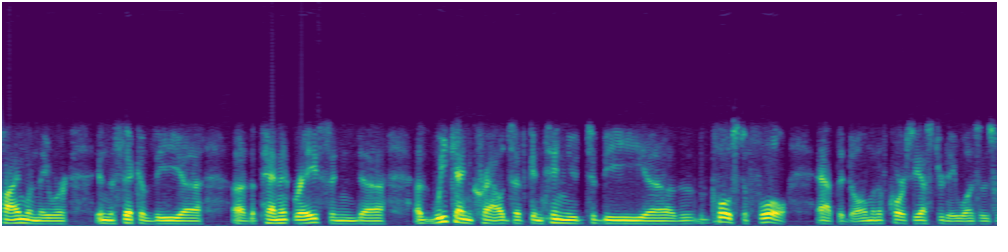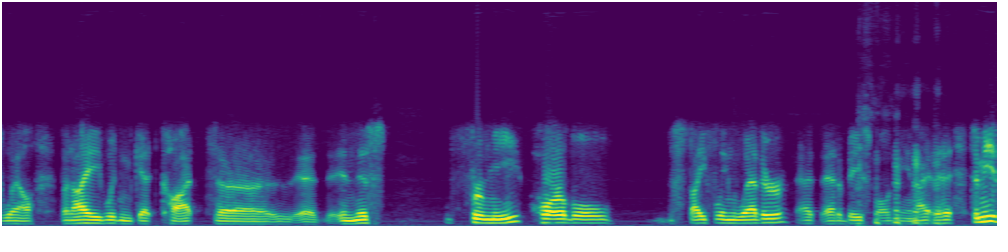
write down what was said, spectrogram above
time when they were in the thick of the uh, uh, the pennant race. And uh, uh, weekend crowds have continued to be uh, close to full at the dome, and of course yesterday was as well. But I wouldn't get caught uh, in this, for me, horrible stifling weather at, at a baseball game. I, to me,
